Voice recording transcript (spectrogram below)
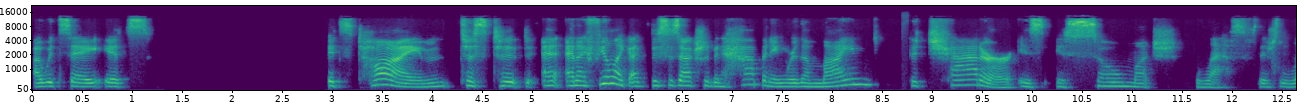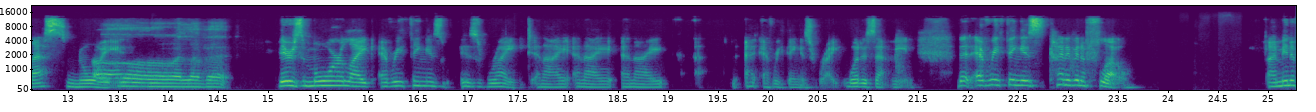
I would say it's it's time just to, to and, and, I feel like I've, this has actually been happening where the mind, the chatter is is so much less. There's less noise. Oh, I love it. There's more like everything is is right, and I and I and I everything is right. What does that mean? That everything is kind of in a flow. I'm in a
